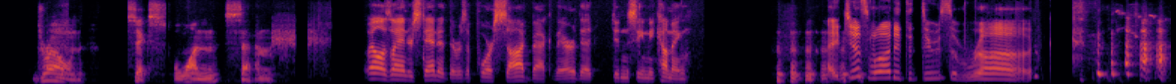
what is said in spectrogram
Drone 617. Well, as I understand it, there was a poor sod back there that didn't see me coming. I just wanted to do some rock.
